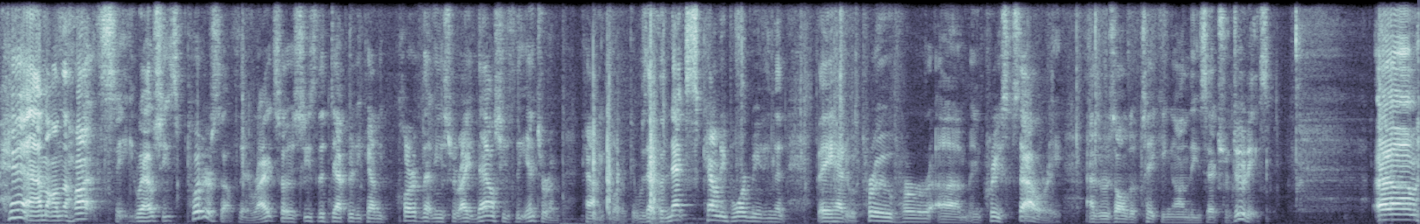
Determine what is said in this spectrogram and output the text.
Pam on the hot seat. Well, she's put herself there, right? So she's the deputy county clerk. That means right now she's the interim county clerk. It was at the next county board meeting that they had to approve her um, increased salary as a result of taking on these extra duties. Um,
